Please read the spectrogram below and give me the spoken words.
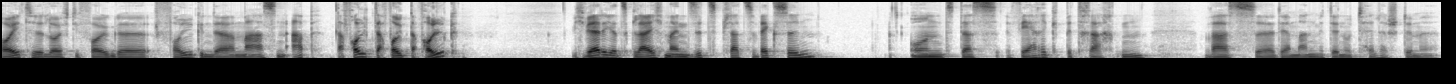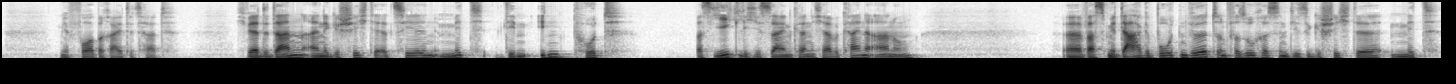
heute läuft die Folge folgendermaßen ab. Da folgt, da folgt, da folgt. Ich werde jetzt gleich meinen Sitzplatz wechseln und das Werk betrachten, was äh, der Mann mit der Nutella-Stimme mir vorbereitet hat. Ich werde dann eine Geschichte erzählen mit dem Input, was jegliches sein kann. Ich habe keine Ahnung, äh, was mir dargeboten wird und versuche es in diese Geschichte mit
